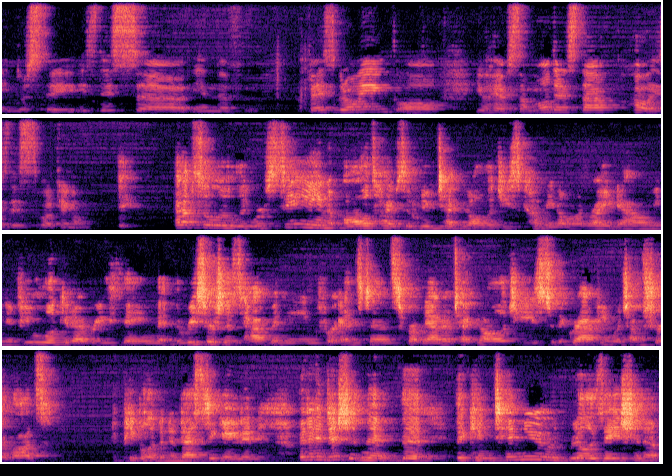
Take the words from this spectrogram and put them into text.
industry? Is this in fast growing, or you have some modern stuff? How is this working on? Absolutely. We're seeing all types of new technologies coming on right now. I mean, if you look at everything that the research that's happening, for instance, from nanotechnologies to the graphene, which I'm sure lots people have been investigated, but in addition, the, the, the continued realization of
